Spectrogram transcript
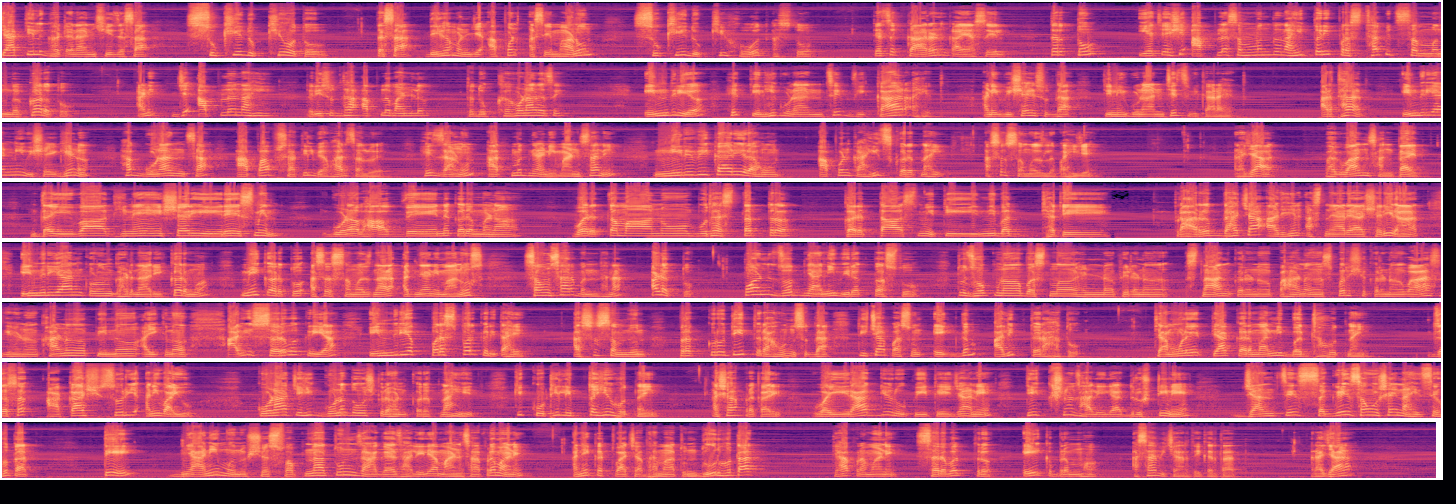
त्यातील घटनांशी जसा सुखी दुःखी होतो तसा देह म्हणजे आपण असे मानून सुखी दुःखी होत असतो. त्याचं कारण काय असेल तर तो याच्याशी आपला संबंध नाही तरी प्रस्थापित संबंध करतो. आणि जे आपलं नाही तरीसुद्धा आपलं मांडलं तर दुःख होणारच आहे. इंद्रिय हे तिन्ही गुणांचे विकार आहेत आणि विषयसुद्धा तिन्ही गुणांचेच विकार आहेत. अर्थात इंद्रियांनी विषय घेणं हा गुणांचा आपापसातील व्यवहार चालू आहे. हे जाणून आत्मज्ञानी माणसाने निर्विकारी राहून आपण काहीच करत नाही असं समजलं पाहिजे. राजा भगवान सांगतायत दैवाधिने शरीरेस्मिन गुणभाव्येन कर्मणा वर्तमानो बुधस्तत्र कर्तास्मिती निबध्यते. प्रारब्धाच्या अधीन असणाऱ्या शरीरात इंद्रियांकडून घडणारी कर्म मी करतो असं समजणारा अज्ञानी माणूस संसार बंधनात अडकतो. पण जो ज्ञानी विरक्त असतो तो झोपणं बसणं हिंडणं फिरणं स्नान करणं पाहणं स्पर्श करणं वास घेणं खाणं पिणं ऐकणं आदी सर्व क्रिया इंद्रिय परस्पर करीत आहे असं समजून प्रकृतीत राहून सुद्धा तिच्यापासून एकदम अलिप्त राहतो. त्यामुळे त्या कर्मांनी बद्ध होत नाही. जसं आकाश सूर्य आणि वायू कोणाचेही गुणदोष ग्रहण करत नाहीत की कोठी लिप्तही होत नाही. अशा प्रकारे वैराग्यरूपी तेजाने तीक्ष्ण झालेल्या दृष्टीने ज्यांचे सगळे संशय नाहीसे होतात ते ज्ञानी मनुष्य स्वप्नातून जागा झालेल्या माणसाप्रमाणे अनेकत्वाच्या भ्रमातून दूर होतात. त्याप्रमाणे सर्वत्र एक ब्रह्म असा विचार ते करतात. राजा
